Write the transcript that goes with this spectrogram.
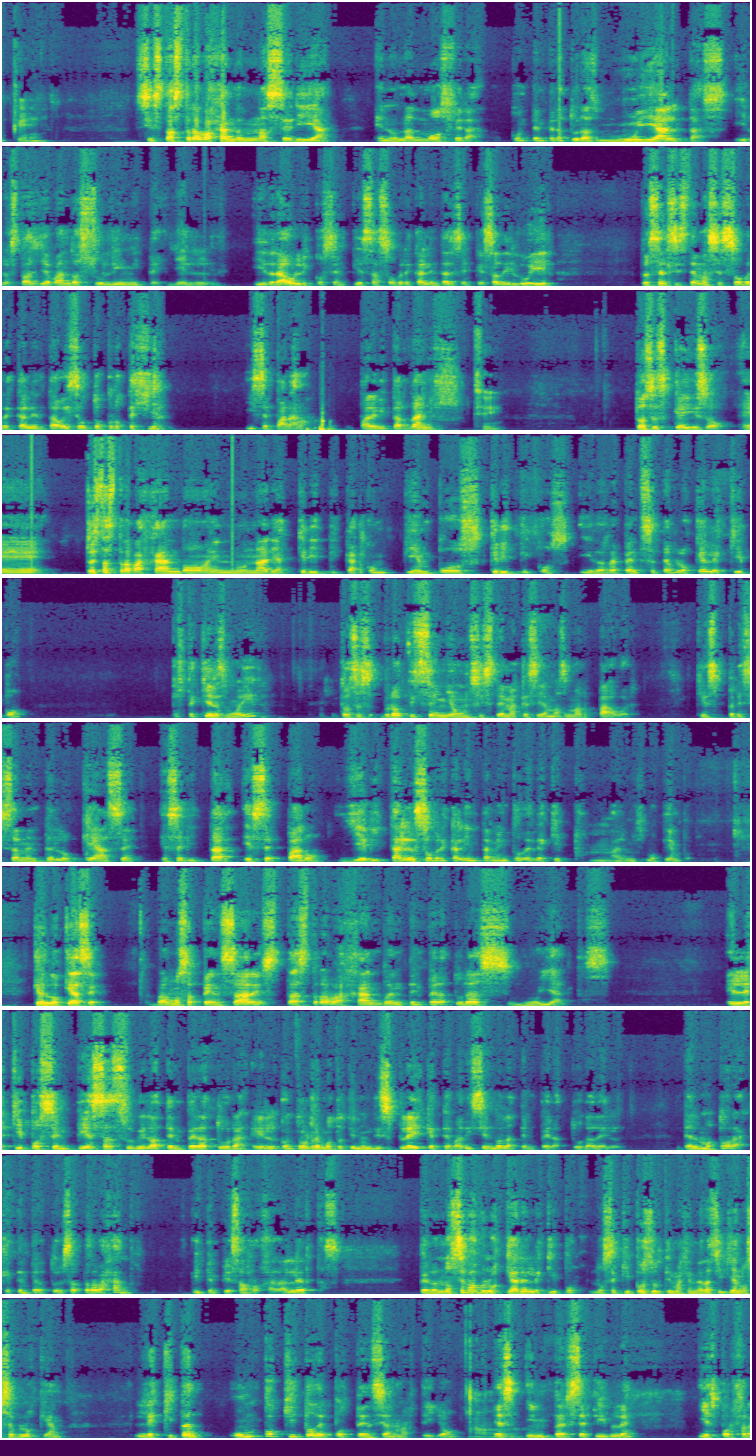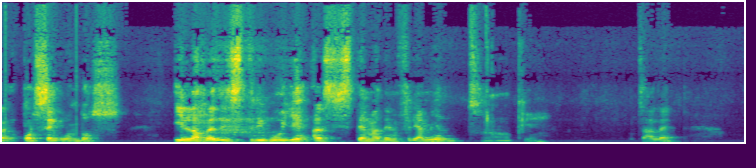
Si estás trabajando en una acería, en una atmósfera con temperaturas muy altas y lo estás llevando a su límite y el hidráulico se empieza a sobrecalentar y se empieza a diluir, entonces el sistema se sobrecalentaba y se autoprotegía y se paraba para evitar daños. Sí. Entonces, ¿qué hizo? Eh, tú estás trabajando en un área crítica con tiempos críticos y de repente se te bloquea el equipo, pues te quieres morir. Entonces, Brock diseñó un sistema que se llama Smart Power, que es precisamente lo que hace es evitar ese paro y evitar el sobrecalentamiento del equipo Mm. al mismo tiempo. ¿Qué es lo que hace? Vamos a pensar, estás trabajando en temperaturas muy altas. El equipo se empieza a subir la temperatura. El control remoto tiene un display que te va diciendo la temperatura del, del motor, a qué temperatura está trabajando. Y te empieza a arrojar alertas. Pero no se va a bloquear el equipo. Los equipos de última generación ya no se bloquean. Le quitan un poquito de potencia al martillo. Ah. Es imperceptible y es por, por segundos. Y la redistribuye al sistema de enfriamiento. Ok. ¿sale?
